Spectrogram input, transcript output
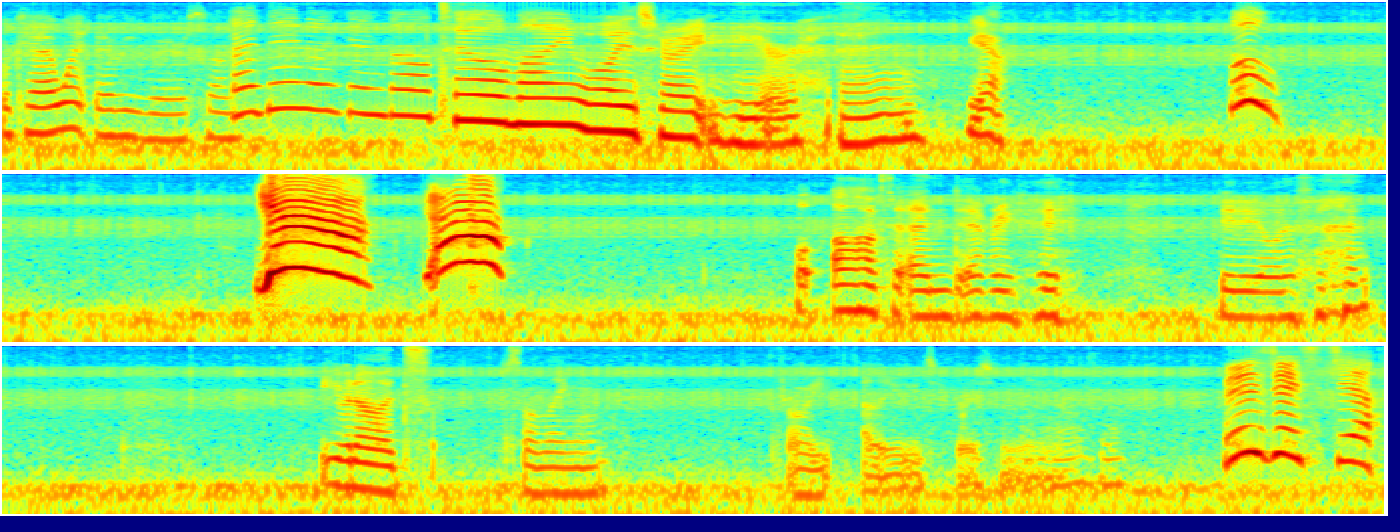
Okay, I went everywhere, so I'm. And then I can go to to my voice right here, and yeah. woo. Yeah! Yeah! Well, I'll have to end every video with that. Even though it's something from other YouTubers or something else. Yeah. What is this stuff?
